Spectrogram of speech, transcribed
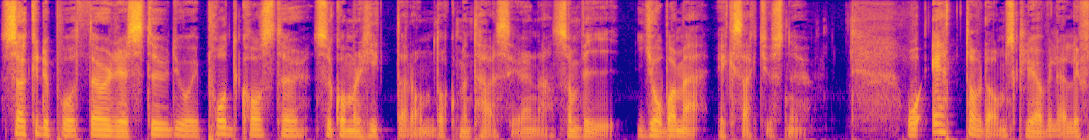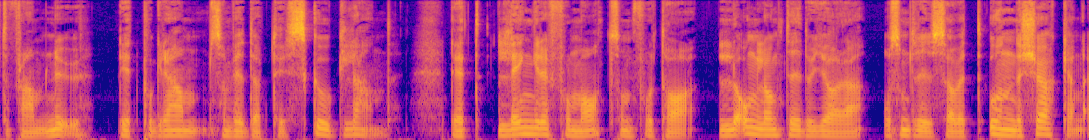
Söker du på Third Year Studio i Podcaster så kommer du hitta de dokumentärserierna som vi jobbar med exakt just nu. Och ett av dem skulle jag vilja lyfta fram nu. Det är ett program som vi har döpt till Skuggland. Det är ett längre format som får ta lång, lång tid att göra och som drivs av ett undersökande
